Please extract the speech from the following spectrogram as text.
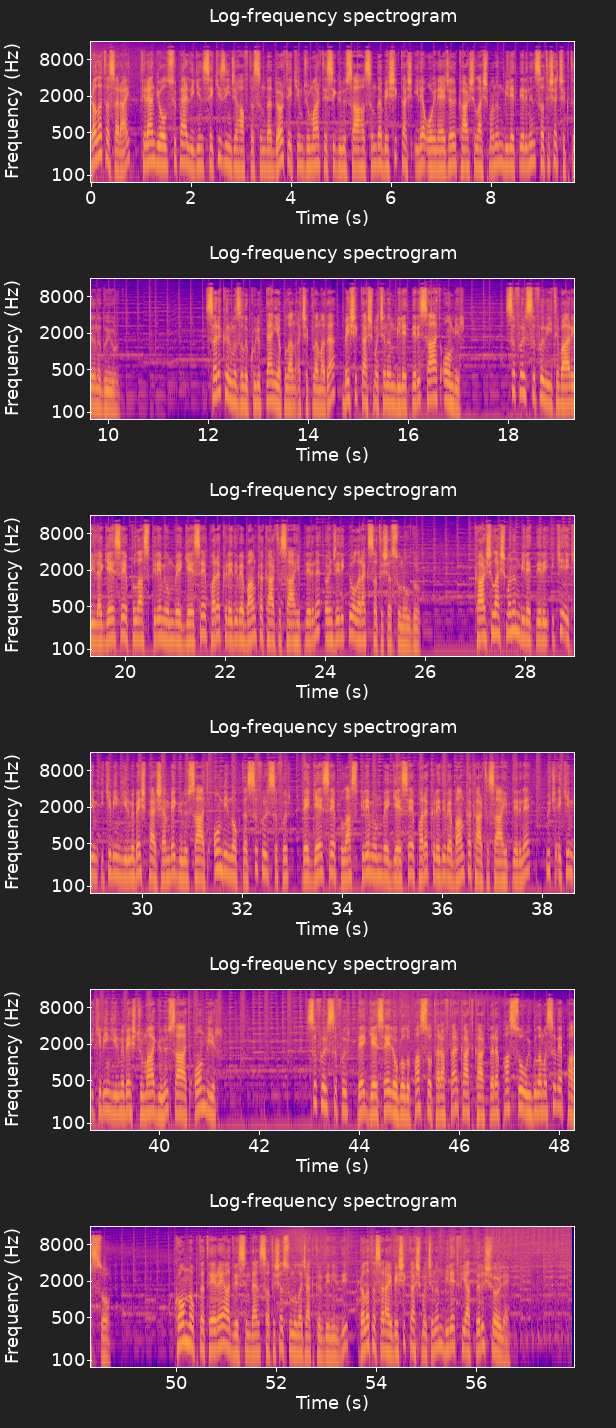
Galatasaray, Trendyol Süper Lig'in 8. haftasında 4 Ekim Cumartesi günü sahasında Beşiktaş ile oynayacağı karşılaşmanın biletlerinin satışa çıktığını duyurdu. Sarı Kırmızılı kulüpten yapılan açıklamada, Beşiktaş maçının biletleri saat 11. 00 itibarıyla GS Plus Premium ve GS Para Kredi ve Banka Kartı sahiplerine öncelikli olarak satışa sunuldu. Karşılaşmanın biletleri 2 Ekim 2025 Perşembe günü saat 11.00'de GS Plus Premium ve GS Para Kredi ve Banka Kartı sahiplerine, 3 Ekim 2025 Cuma günü saat 11. 00 DGS logolu Passo taraftar kart kartlara Passo uygulaması ve Passo com.tr adresinden satışa sunulacaktır denildi. Galatasaray Beşiktaş maçının bilet fiyatları şöyle.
